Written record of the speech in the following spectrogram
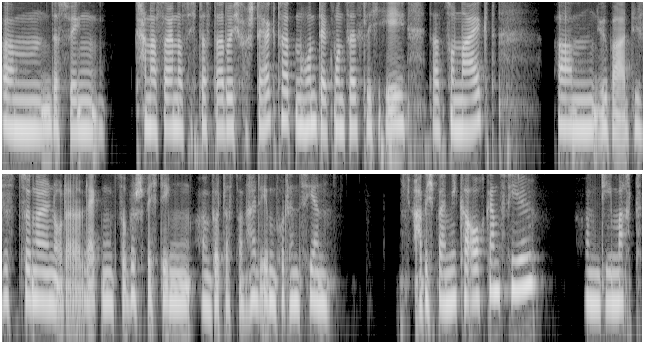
Ähm, deswegen kann das sein, dass sich das dadurch verstärkt hat. Ein Hund, der grundsätzlich eh dazu neigt, ähm, über dieses Züngeln oder Lecken zu beschwichtigen, äh, wird das dann halt eben potenzieren. Habe ich bei Mika auch ganz viel. Ähm, die macht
